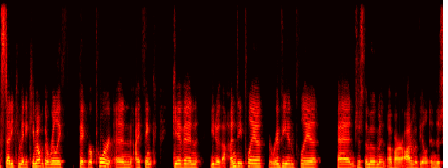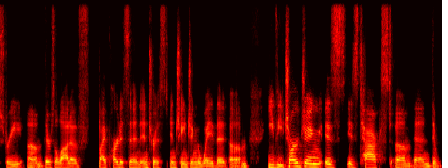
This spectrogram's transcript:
study committee came out with a really big report, and I think given you know the Hyundai plant, the Rivian plant, and just the movement of our automobile industry, um, there's a lot of bipartisan interest in changing the way that um, EV charging is is taxed um, and the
